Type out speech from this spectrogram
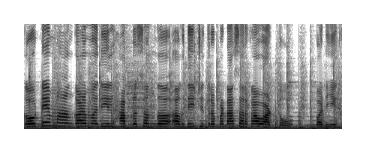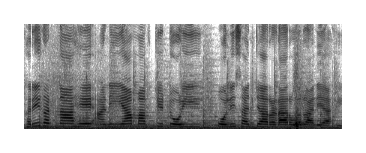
कवटे महांकाळमधील हा प्रसंग अगदी चित्रपटासारखा वाटतो पण ही खरी घटना आहे आणि या मागची टोळी पोलिसांच्या रडारवर आली आहे.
